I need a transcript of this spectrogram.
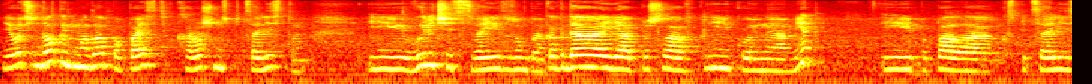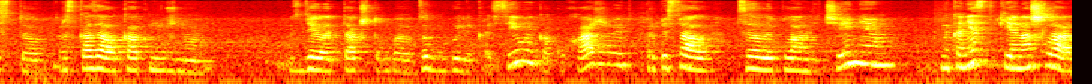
Я очень долго не могла попасть к хорошим специалистам и вылечить свои зубы. Когда я пришла в клинику Инеомед и попала к специалисту, рассказал, как нужно сделать так, чтобы зубы были красивые, как ухаживать, прописал целый план лечения. Наконец-таки я нашла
